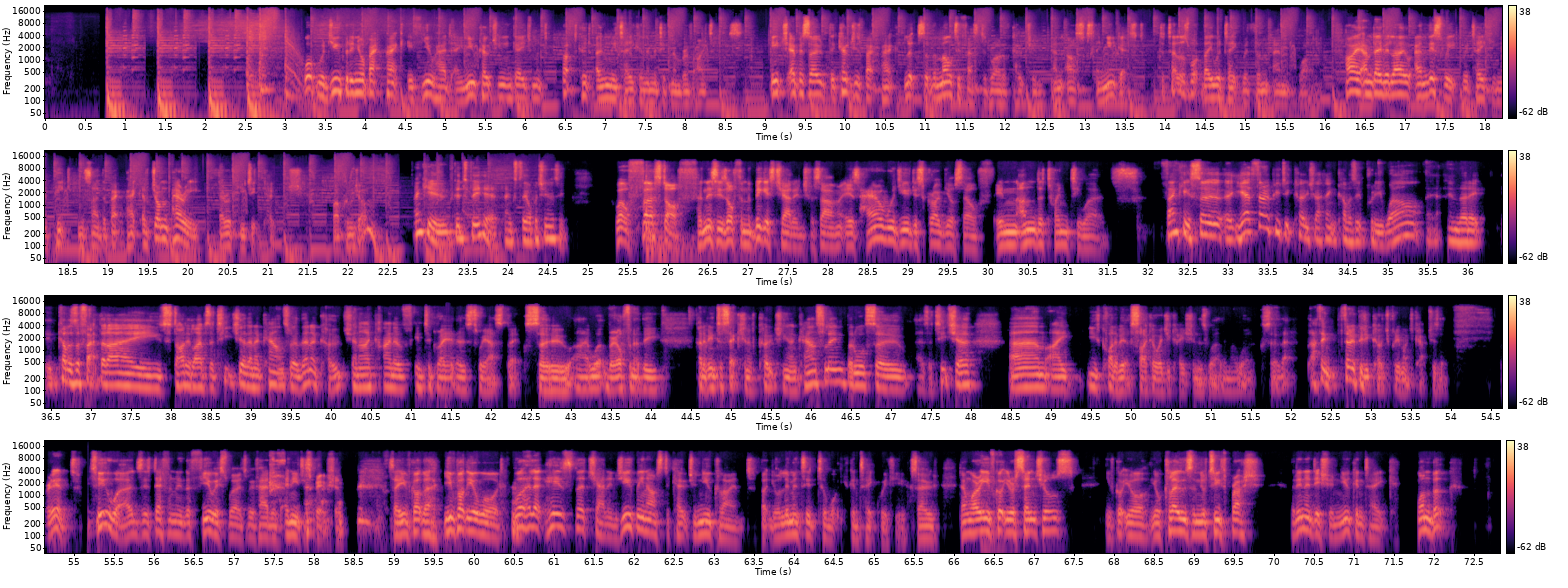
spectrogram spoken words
What would you put in your backpack if you had a new coaching engagement but could only take a limited number of items? Each episode, the Coach's Backpack looks at the multifaceted world of coaching and asks a new guest to tell us what they would take with them and why. Hi, I'm David Lowe, and this week we're taking a peek inside the backpack of John Perry, therapeutic coach. Welcome, John. Thank you. Good to be here. Thanks for the opportunity. Well, first off, and this is often the biggest challenge for some, is how would you describe yourself in under 20 words? Thank you. So, uh, yeah, therapeutic coach, I think, covers it pretty well uh, in that it, it covers the fact that I started life as a teacher, then a counselor, then a coach, and I kind of integrate those three aspects. So, I work very often at the kind of intersection of coaching and counseling, but also as a teacher, um, I use quite a bit of psychoeducation as well in my work. So, that I think therapeutic coach pretty much captures it. Brilliant. Two words is definitely the fewest words we've had of any description. so you've got the you've got the award. Well, look, here's the challenge. You've been asked to coach a new client, but you're limited to what you can take with you. So don't worry, you've got your essentials, you've got your your clothes and your toothbrush, but in addition, you can take one book,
